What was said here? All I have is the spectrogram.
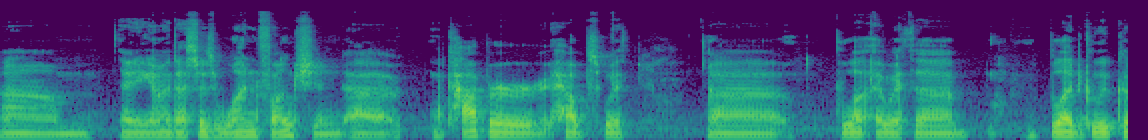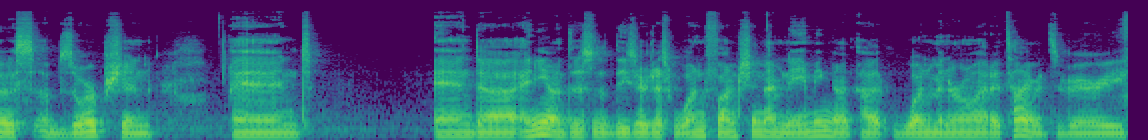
um, and, you know that's just one function. Uh, copper helps with uh, blood with blood glucose absorption, and and uh, and you know this is, these are just one function I'm naming at, at, one mineral at a time. It's very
